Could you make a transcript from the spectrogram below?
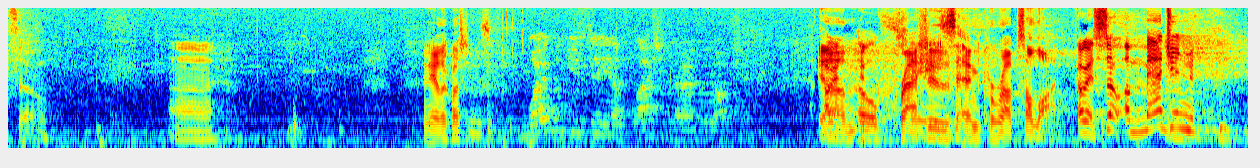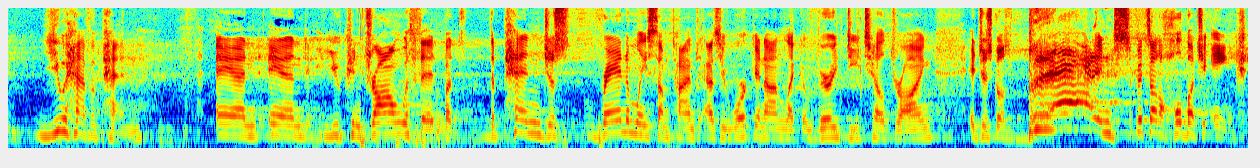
so. Uh, Any other questions? Why would you say that Flash is not Um, it crashes and corrupts a lot. Okay, so imagine you have a pen and and you can draw with it, but the pen just randomly sometimes as you're working on like a very detailed drawing, it just goes and spits out a whole bunch of ink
